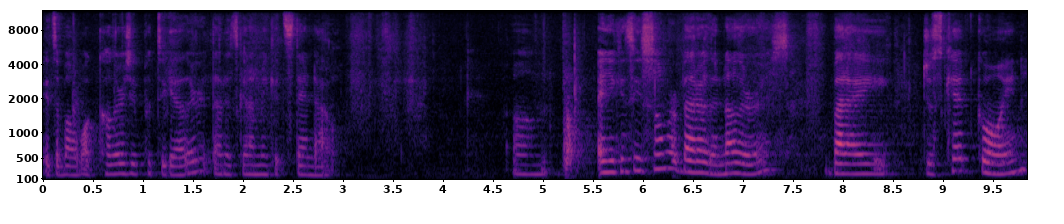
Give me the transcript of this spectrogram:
it's about what colors you put together that is gonna make it stand out. Um, and you can see some are better than others, but I just kept going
